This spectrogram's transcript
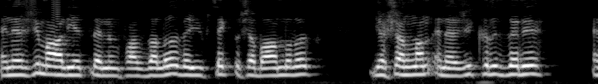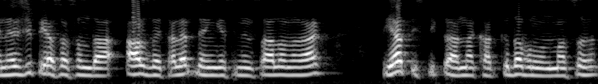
enerji maliyetlerinin fazlalığı ve yüksek dışa bağımlılık, yaşanılan enerji krizleri, enerji piyasasında arz ve talep dengesinin sağlanarak fiyat istikrarına katkıda bulunması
